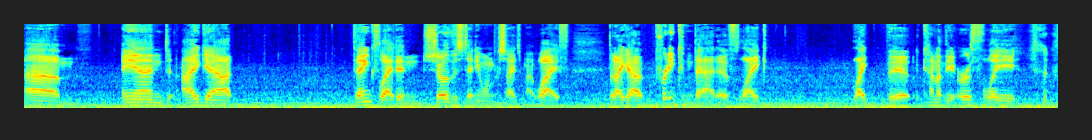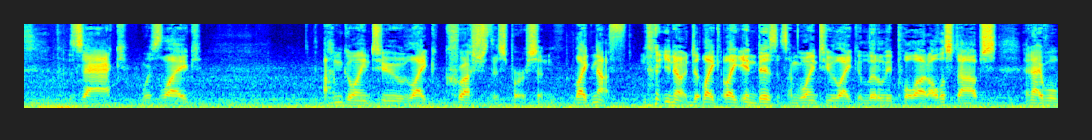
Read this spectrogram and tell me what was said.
um, and I got thankfully I didn't show this to anyone besides my wife, but I got pretty combative. Like, like the kind of the earthly Zach was like, I'm going to like crush this person. Like not, you know, like like in business, I'm going to like literally pull out all the stops and I will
